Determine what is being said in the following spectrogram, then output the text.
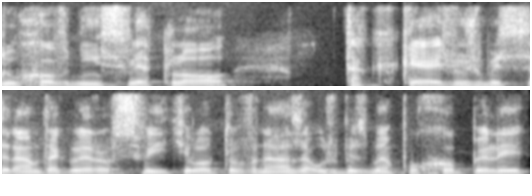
duchovní světlo, tak kéž už by se nám takhle rozsvítilo to v nás a už bychom pochopili,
